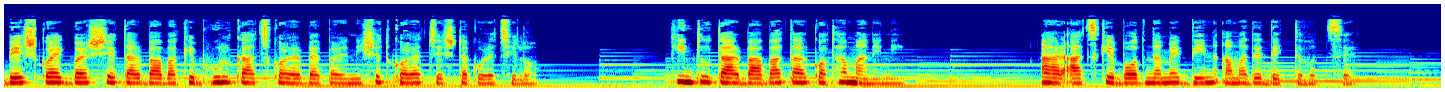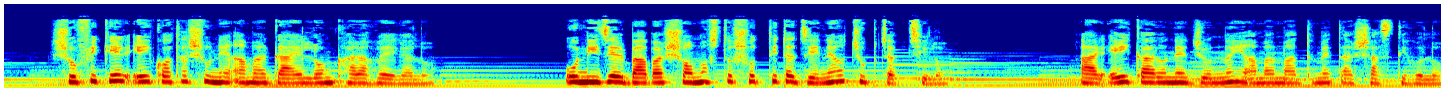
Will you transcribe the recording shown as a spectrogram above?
বেশ কয়েকবার সে তার বাবাকে ভুল কাজ করার ব্যাপারে নিষেধ করার চেষ্টা করেছিল। কিন্তু তার বাবা তার কথা মানেনি। আর আজকে বদনামের দিন আমাদের দেখতে হচ্ছে। শফিকের এই কথা শুনে আমার গায়ে লোম খাড়া হয়ে গেল। ও নিজের বাবার সমস্ত সত্যিটা জেনেও চুপচাপ ছিল। আর এই কারণের জন্যই আমার মাধ্যমে তার শাস্তি হল।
